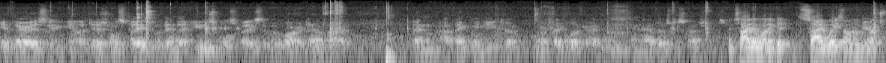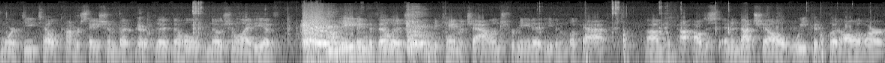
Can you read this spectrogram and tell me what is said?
If there is, you know, additional space within that usable space that we've already identified, then I think we need to you know, take a look at it and and have those discussions. And so I didn't want to get sideways on a Yeah. much more detailed conversation, but the- Yeah. the, the whole notional idea of leaving the village became a challenge for me to even look at. Um, I- I'll just, in a nutshell, we could put all of our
